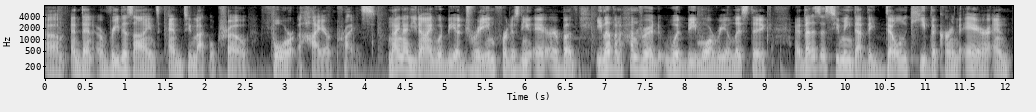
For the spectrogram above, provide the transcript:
um, and then a redesigned M2 MacBook Pro for a higher price. 999 would be a dream for this new Air, but 1100 would be more realistic. That is assuming that they don't keep the current Air and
